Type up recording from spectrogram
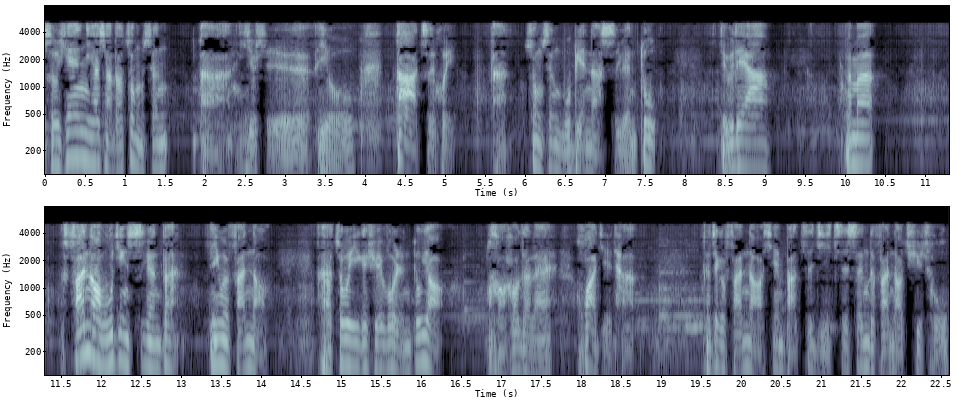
首先你要想到众生。啊，你就是有大智慧啊，众生无边呐，十缘度，对不对啊？那么烦恼无尽，十缘断，因为烦恼啊，作为一个学佛人都要好好的来化解它。那这个烦恼，先把自己自身的烦恼去除，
